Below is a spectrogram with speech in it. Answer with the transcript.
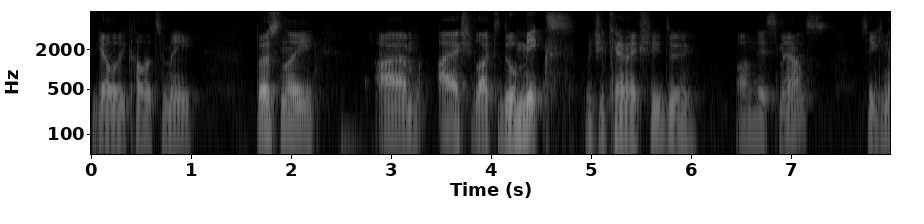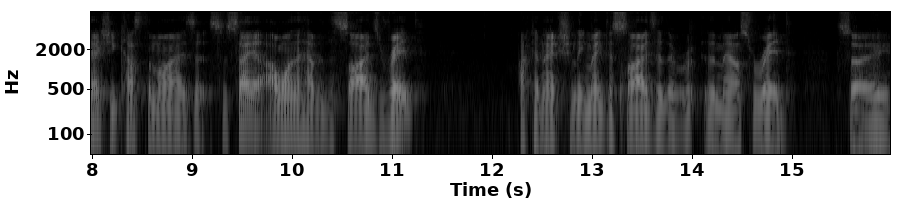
yellowy color to me. Personally, um, I actually like to do a mix, which you can actually do on this mouse. So you can actually customize it. So say I want to have the sides red, I can actually make the sides of the, the mouse red. So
